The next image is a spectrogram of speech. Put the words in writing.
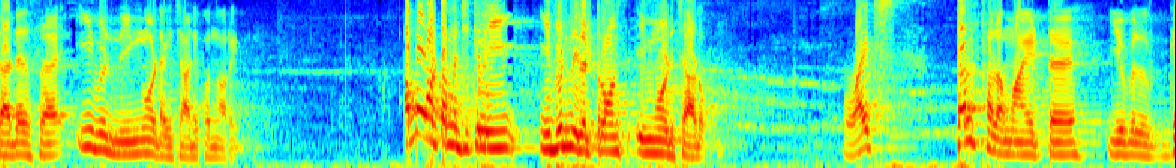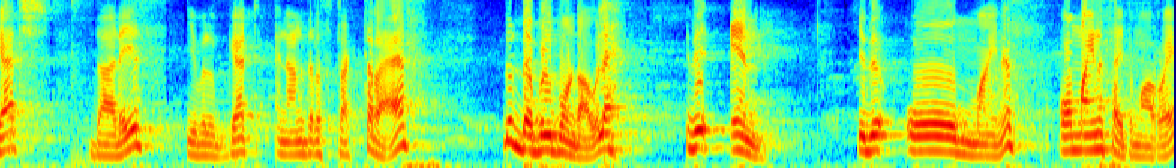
ദാറ്റ് ഈസ് ഇവിടുന്ന് ഇങ്ങോട്ടേക്ക് ചാടിപ്പോന്ന് പറയും. അപ്പോൾ ഓട്ടോമാറ്റിക്കലി ഇവിടുന്ന് ഇലക്ട്രോൺസ് ഇങ്ങോട്ട് ചാടും. റൈറ്റ് തൽഫലമായിട്ട് you will get that is you will get an another structure as ഇത് ഡബിൾ ബോണ്ട് ആവും അല്ലേ ഇത് എൻ ഇത് ഓ മൈനസ് ഓ മൈനസ് ആയിട്ട് മാറുമേ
